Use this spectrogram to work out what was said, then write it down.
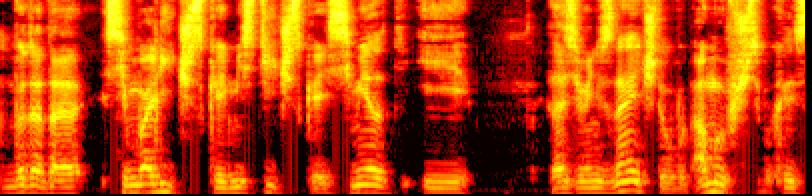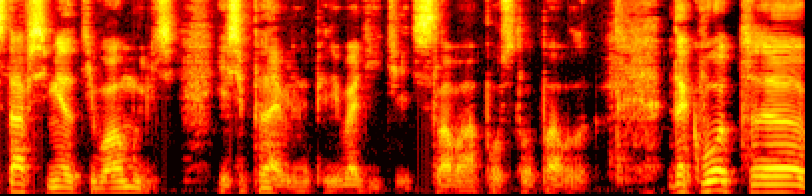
Вот эта символическая, мистическая смерть и Разве вы не знаете, что вы, омывшись во Христа, в смерть его омылись, если правильно переводить эти слова апостола Павла? Так вот, э,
